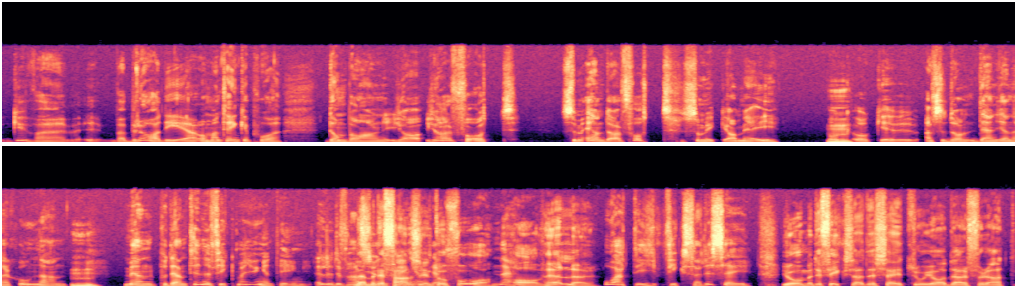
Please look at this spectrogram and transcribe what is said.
Gud vad, vad bra det är. Om man tänker på de barn jag, jag har fått, som ändå har fått så mycket av mig. Mm. Och, och, eh, alltså de, den generationen. Mm. Men på den tiden fick man ju ingenting. Eller det fanns Nej men det fanns inte till. att få Nej. av heller. Och att det fixade sig. Jo men det fixade sig tror jag därför att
